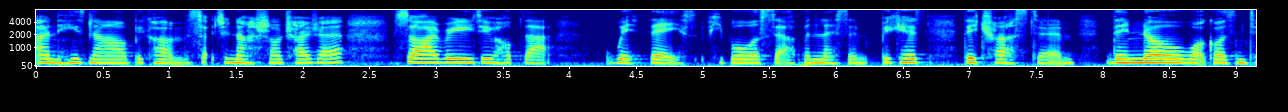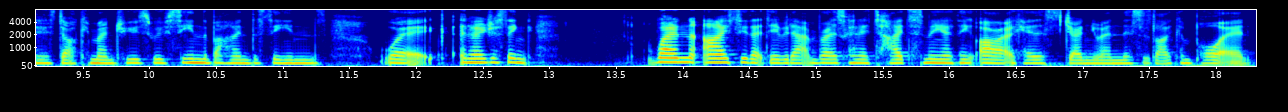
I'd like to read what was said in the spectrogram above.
and he's now become such a national treasure. So I really do hope that with this, people will sit up and listen because they trust him. They know what goes into his documentaries. We've seen the behind the scenes work. And I just think when I see that David Attenborough is kind of tied to me, I think, all right, okay, this is genuine. This is like important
